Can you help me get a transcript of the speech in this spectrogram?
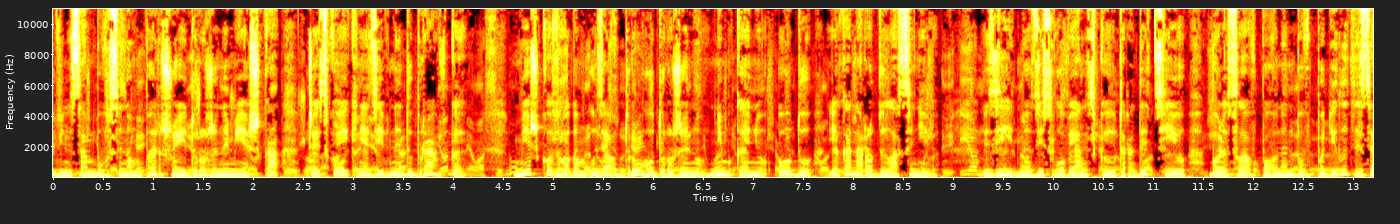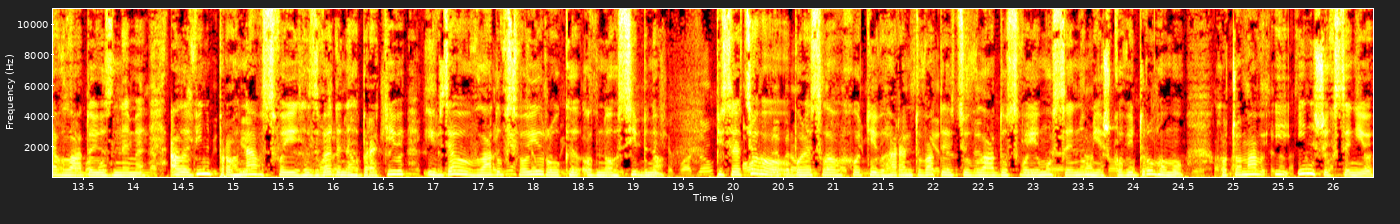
Він czyli сам був сином першої дружини żonę чеської князівни Дубравки. Мішко згодом узяв другу дружину, німкеню Оду, яка народила синів. Згідно зі слов'янською традицією, Болеслав повинен władzę, був e, поділитися владою з ними, але він прогнав своїх зведених братів і взяв владу в свої руки одноосібно. Після цього Болеслав хотів гарантувати цю владу i сину obowiązek другому, хоча мав і інших синів,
